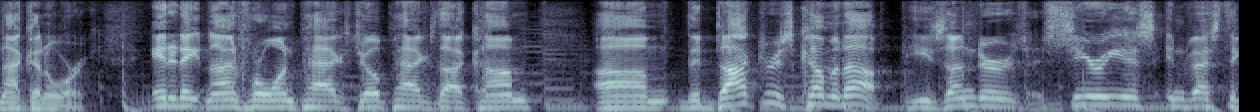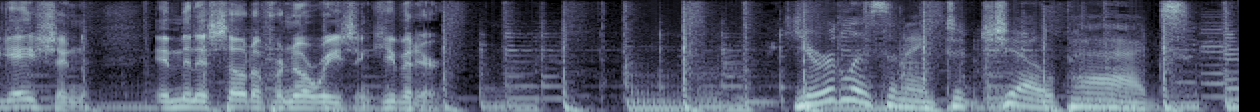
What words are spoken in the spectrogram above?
Not going to work. 888-941-PAGS, joepags.com. Um, the doctor is coming up. He's under serious investigation in Minnesota for no reason. Keep it here. You're listening to Joe Pags.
